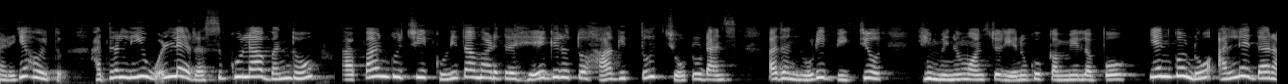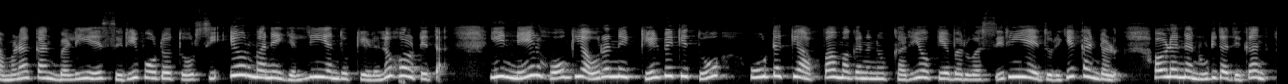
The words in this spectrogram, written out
ಕಡೆಗೆ ಹೋಯಿತು. ಅದರಲ್ಲಿ ಒಳ್ಳೆ ರಸಗುಲ ಬಂದು ಅಪಾನ್ ಗುಚ್ಚಿ ಕುಣಿತ ಮಾಡಿದ್ರೆ ಹೇಗಿರುತ್ತೋ ಹಾಗಿತ್ತು ಚೋಟು ಡ್ಯಾನ್ಸ್ ಅದನ್ನು ನೋಡಿ ವಿದ್ಯುತ್ ಈ ಮಿನು ಮಾನ್ಸ್ಟರ್ ಏನಕ್ಕೂ ಕಮ್ಮಿ ಇಲ್ಲಪ್ಪೋ ಎನ್ಕೊಂಡು ಅಲ್ಲಿದ್ದ ರಮಣಕಾಂತ್ ಬಳಿಯೇ ಸಿರಿ ಫೋಟೋ ತೋರಿಸಿ ಇವ್ರ ಮನೆ ಎಲ್ಲಿ ಎಂದು ಕೇಳಲು ಹೊರಟಿದ್ದ. ಇನ್ನೇನು ಹೋಗಿ ಅವರನ್ನೇ ಕೇಳಬೇಕಿತ್ತು? ಊಟಕ್ಕೆ ಅಪ್ಪ ಮಗನನ್ನು ಕರೆಯೋಕೆ ಬರುವ ಸಿರಿಯ ಎದುರಿಗೆ ಕಂಡಳು. ಅವಳನ್ನು ನೋಡಿದ ದಿಗಂತ್,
